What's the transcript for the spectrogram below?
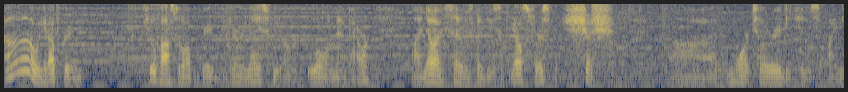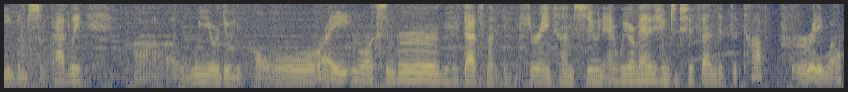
Oh, we can upgrade them. Field hospital upgrade would be very nice. We are low on manpower. I know I said I was going to do something else first, but shush. More artillery because I need them so badly. Uh, we are doing alright in Luxembourg. That's not getting through anytime soon, and we are managing to defend the top pretty well.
